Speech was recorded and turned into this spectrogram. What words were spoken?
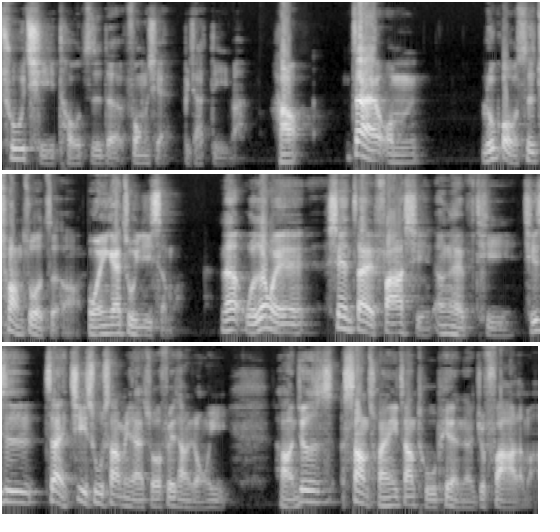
初期投资的风险比较低嘛。好，再来，我们如果我是创作者啊，我应该注意什么？那我认为现在发行 NFT，其实在技术上面来说非常容易，好，就是上传一张图片呢就发了嘛，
